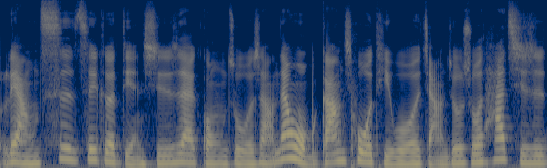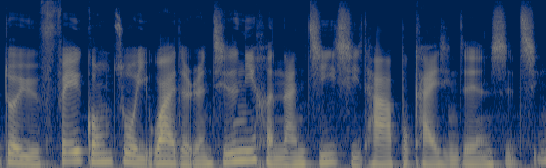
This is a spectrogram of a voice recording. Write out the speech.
两次这个点其实在工作上。但我们刚破题我有讲，就是说他其实对于非工作以外的人，其实你很难激起他不开心这件事情。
